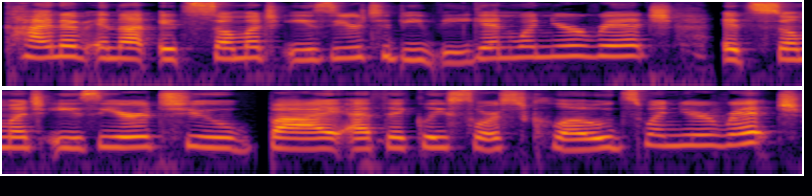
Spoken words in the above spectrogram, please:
kind of in that it's so much easier to be vegan when you're rich it's so much easier to buy ethically sourced clothes when you're rich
